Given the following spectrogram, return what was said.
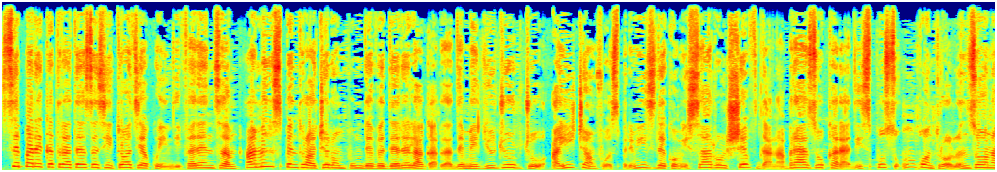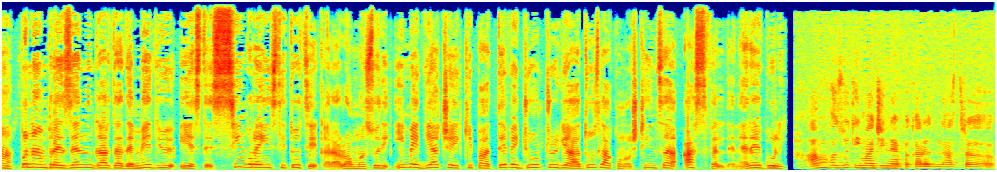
se pare că tratează situația cu indiferență. Am mers pentru a cere un punct de vedere la garda de mediu Giurgiu. Aici am fost primiți de comisarul șef Dana Breazu, care a dispus un control în zonă. Până în prezent, garda de mediu este singura instituție care a luat măsuri imediat ce echipa TV Giurgiu i-a adus la cunoștință astfel de nereguli. Am văzut imaginile pe care dumneavoastră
